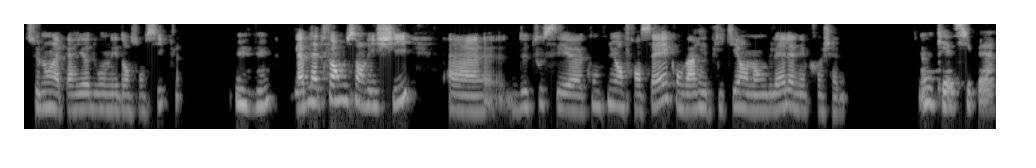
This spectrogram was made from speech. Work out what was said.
selon la période où on est dans son cycle. Mmh la plateforme s'enrichit de tous ces contenus en français qu'on va répliquer en anglais l'année prochaine. Ok, super.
